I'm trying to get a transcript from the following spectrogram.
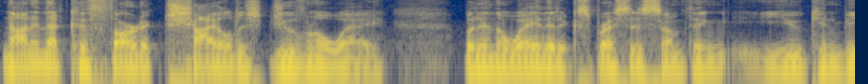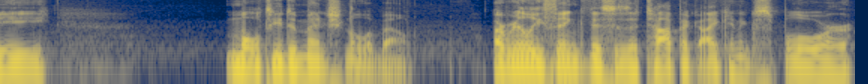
not in that cathartic childish juvenile way but in the way that expresses something you can be multidimensional about I really think this is a topic I can explore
